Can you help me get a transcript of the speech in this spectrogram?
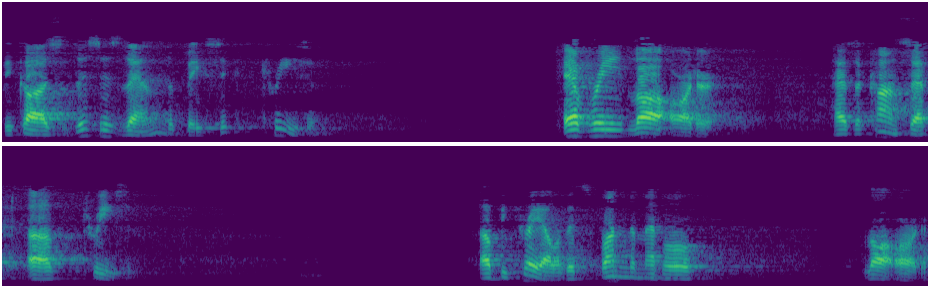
Because this is then the basic treason. Every law order has a concept of treason. of betrayal of its fundamental law order.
